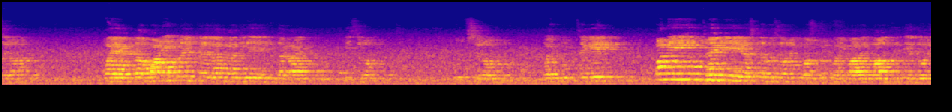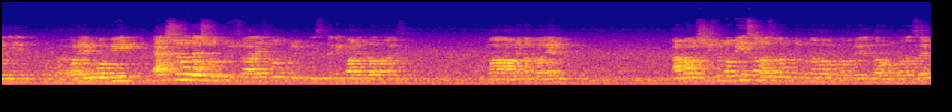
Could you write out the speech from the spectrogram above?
ছিল না। কয়েকটা বাড়ি, কয়েকটা এলাকা নিয়ে জায়গায় কি ছিল কূপ ছিল। ওই কূপ থেকে পানি উঠে গিয়ে আসতে হয়েছে অনেক কষ্ট করে পাড়ে বালতি দিয়ে, দড়ি দিয়ে অনেক কপি একশো, দেড়শো দুশো আড়াইশো পুলিশ থেকে পানি উঠানো হয়েছে। মা আমিনা বলেন আমার শিশু নবী করেছেন।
